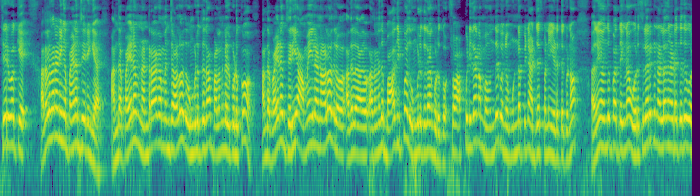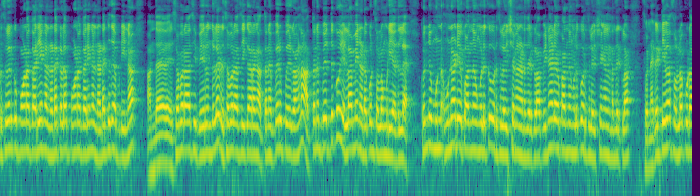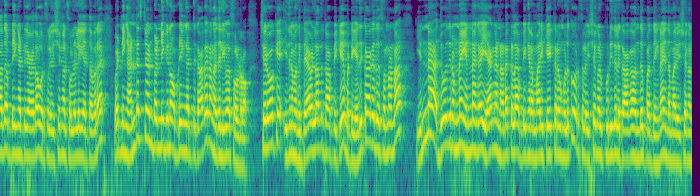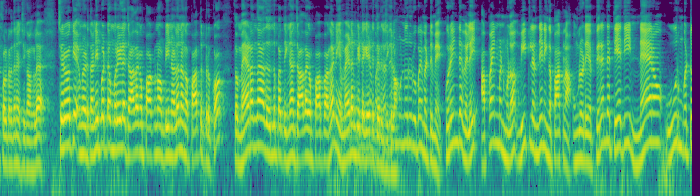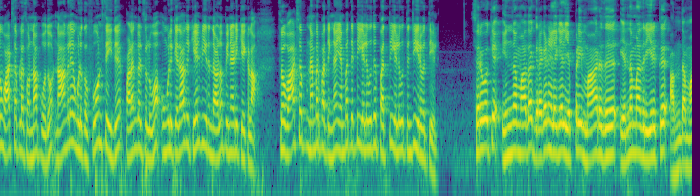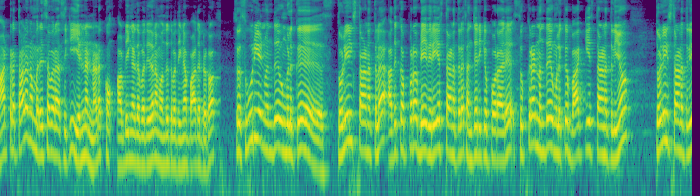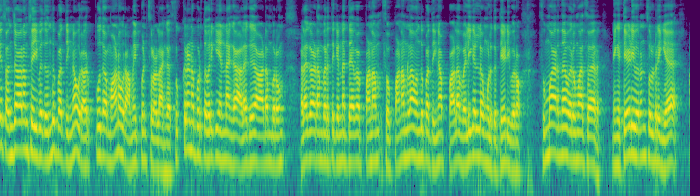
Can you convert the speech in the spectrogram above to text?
சரி ஓகே. அதில் தானே நீங்கள் பயணம் செய்கிறீங்க அந்த பயணம் நன்றாக அமைஞ்சாலும் அது உங்களுக்கு தான் பலன்கள் கொடுக்கும். அந்த பயணம் சரியாக அமையலனாலும் அதில் அதில் அதில் வந்து பாதிப்பு அது உங்களுக்கு தான் கொடுக்கும். ஸோ அப்படி தான் நம்ம வந்து கொஞ்சம் முன்ன பின்னே அட்ஜஸ்ட் பண்ணி எடுத்துக்கணும். அதுலேயும் வந்து பார்த்திங்கன்னா ஒரு சிலருக்கு நல்லது நடக்குது ஒரு சிலருக்கு போன காரியங்கள் நடக்கலை போன காரியங்கள் நடக்குது அப்படின்னா அந்த ரிஷபராசி பேருந்தில் ரிஷபராசிக்காரங்க அத்தனை பேர் போயிருக்காங்கன்னா அத்தனை பேர்த்துக்கும் எல்லாமே நடக்கும்னு சொல்ல முடியாதுல்ல. கொஞ்சம் முன்ன முன்னாடி உட்காந்தவங்களுக்கு ஒரு சில விஷயங்கள் நடந்திருக்கலாம். பின்னாடி உட்காந்தவங்களுக்கு ஒரு சில விஷயங்கள் நடந்திருக்கலாம். ஸோ நெகட்டிவாக சொல்லக்கூடாது அப்படிங்கிறதுக்காக தான் ஒரு சில விஷயங்கள் சொல்லலையே தவிர பட் நீங்கள் அண்டர்ஸ்டாண்ட் பண்ணிக்கணும் அப்படிங்கிறதுக்காக நாங்கள் தெளிவாக சொல்கிறோம் சரி ஓகே இது நமக்கு தேவையில்லாத டாப்பிக்கு பட் எதுக்காக இது சொன்னோன்னா என்ன ஜோதிடம்னா என்னங்க ஏங்க நடக்கலை அப்படிங்கிற மாதிரி கேட்குறவங்களுக்கு ஒரு சில விஷயங்கள் புரிதலுக்காக வந்து பார்த்தீங்கன்னா இந்த மாதிரி விஷயங்கள் சொல்கிறதுன்னு வச்சுக்கோங்களேன். சரி ஓகே உங்களோட தனிப்பட்ட முறையில் ஜாதகம் பார்க்கணும் அப்படின்னாலும் நாங்கள் பார்த்துட்டு இருக்கோம். ஸோ மேடம் தான் அது வந்து பார்த்தீங்கன்னா ஜாதகம் பார்ப்பாங்க. நீங்கள் மேடம் கிட்ட கேட்டு தெரிஞ்சுக்கலாம். முந்நூறு ரூபாய் மட்டுமே. குறைந்த விலை அப்பாயின்மெண்ட் மூலம் வீட்ல இருந்தே நீங்க பார்க்கலாம். உங்களுடைய பிறந்த தேதி நேரம் ஊர் மட்டும் வாட்ஸ்அப்ல சொன்னா போதும். நாங்களே உங்களுக்கு ஃபோன் செய்து பலன்கள் சொல்லுவோம். உங்களுக்கு ஏதாவது கேள்வி இருந்தாலும் பின்னாடி கேட்கலாம். ஸோ வாட்ஸ்அப் நம்பர் பார்த்தீங்கன்னா எண்பத்தெட்டு எழுபது பத்து எழுபத்தஞ்சு இருபத்தி ஏழு சரி ஓகே. இந்த மாத கிரக நிலைகள் எப்படி மாறுது? எந்த மாதிரி இருக்குது அந்த மாற்றத்தால் நம்ம ரிசவராசிக்கு என்ன நடக்கும்? அப்படிங்கிறத பற்றி தான் நம்ம வந்து பார்த்திங்கன்னா பார்த்துட்ருக்கோம் ஸோ சூரியன் வந்து உங்களுக்கு தொழில் ஸ்தானத்தில் அதுக்கப்புறம் அப்படியே விரயஸ்தானத்தில் சஞ்சரிக்க போகிறாரு சுக்கரன் வந்து உங்களுக்கு பாக்கியஸ்தானத்துலேயும் தொழில் ஸ்தானத்திலையும் சஞ்சாரம் செய்வது வந்து பார்த்திங்கன்னா ஒரு அற்புதமான ஒரு அமைப்புன்னு சொல்லலாங்க. சுக்கிரனை பொறுத்த வரைக்கும் என்னங்க? அழகு ஆடம்பரம். அழகு ஆடம்பரத்துக்கு என்ன தேவை? பணம். ஸோ பணம்லாம் வந்து பார்த்திங்கன்னா பல வழிகளில் உங்களுக்கு தேடி வரும். சும்மா இருந்தால் வருமா சார் நீங்கள் தேடி வரும்னு சொல்கிறீங்க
